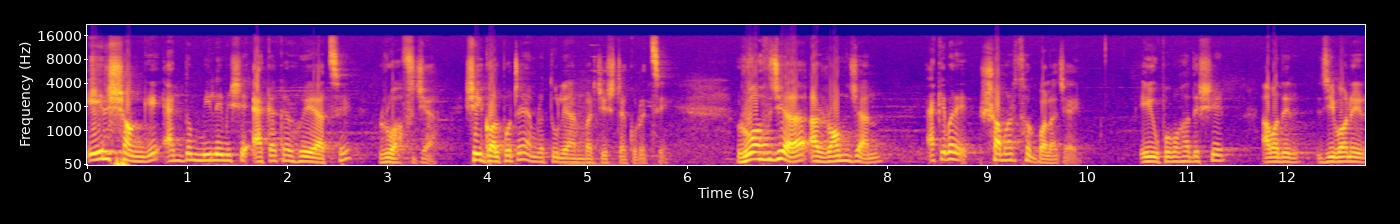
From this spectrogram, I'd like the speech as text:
এর সঙ্গে একদম মিলেমিশে একাকার হয়ে আছে রুয়াফজা। সেই গল্পটাই আমরা তুলে আনবার চেষ্টা করেছি। রুয়াফজা আর রমজান একেবারে সমার্থক বলা যায়। এই উপমহাদেশে আমাদের জীবনের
